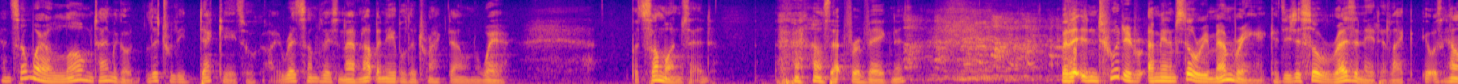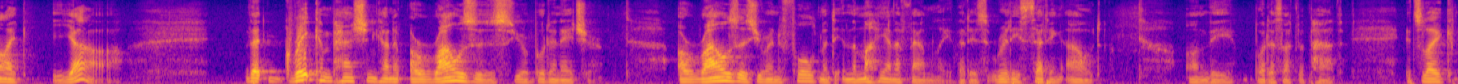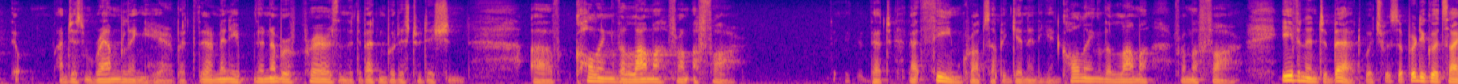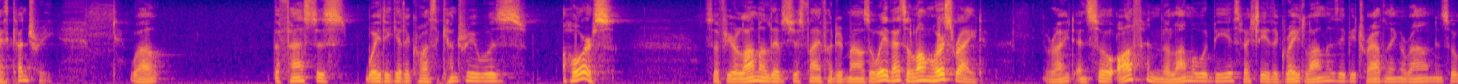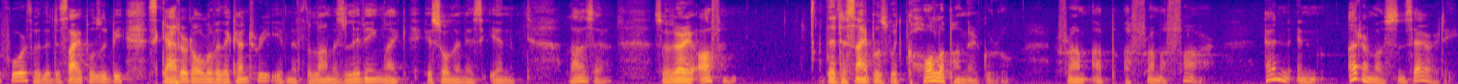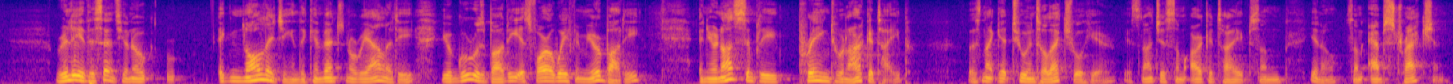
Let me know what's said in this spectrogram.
And somewhere a long time ago, literally decades ago, I read someplace and I have not been able to track down where. But someone said, how's that for vagueness? but it intuited, I mean, I'm still remembering it because it just so resonated. Like, it was kind of like, yeah, that great compassion kind of arouses your Buddha nature, arouses your enfoldment in the Mahayana family that is really setting out on the Bodhisattva path. It's like, I'm just rambling here, but there are many, there are a number of prayers in the Tibetan Buddhist tradition of calling the Lama from afar. That, that theme crops up again and again, calling the Lama from afar. Even in Tibet, which was a pretty good sized country, well, the fastest way to get across the country was a horse. So if your Lama lives just 500 miles away, that's a long horse ride, right? And so often the Lama would be, especially the great Lamas, they'd be traveling around and so forth, or the disciples would be scattered all over the country, even if the Lama's living like His Holiness in Lhasa. So very often the disciples would call upon their Guru from, up, uh, from afar and in uttermost sincerity. Really, the sense, you know, acknowledging the conventional reality, your guru's body is far away from your body, and you're not simply praying to an archetype. Let's not get too intellectual here. It's not just some archetype, some, you know, some abstraction.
